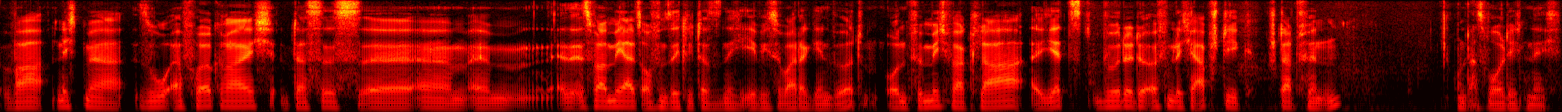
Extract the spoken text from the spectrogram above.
war nicht mehr so erfolgreich, dass es, äh, ähm, ähm, es war mehr als offensichtlich, dass es nicht ewig so weitergehen wird. Und für mich war klar, jetzt würde der öffentliche Abstieg stattfinden. Und das wollte ich nicht.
